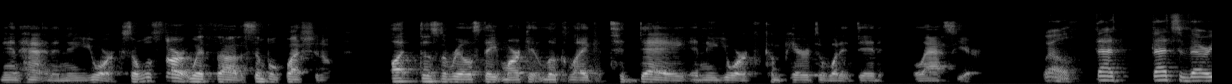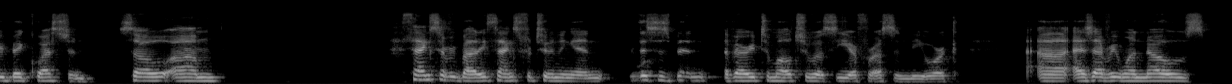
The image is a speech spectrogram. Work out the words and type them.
Manhattan and New York. So we'll start with uh, the simple question what does the real estate market look like today in New York compared to what it did last year? Well, that that's a very big question. So, um, thanks everybody. Thanks for tuning in. This has been a very tumultuous year for us in New York. Uh, as everyone knows,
